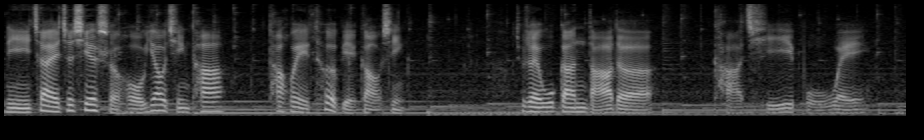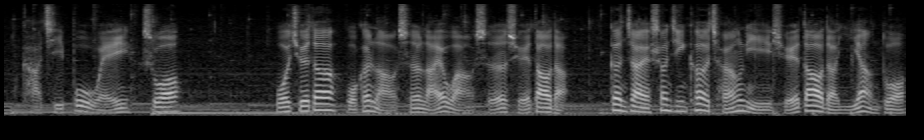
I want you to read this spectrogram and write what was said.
你在这些时候邀请他，他会特别高兴。就在乌干达的卡奇布维，卡奇布维说：“我觉得我跟老师来往时学到的，跟在圣经课程里学到的一样多。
